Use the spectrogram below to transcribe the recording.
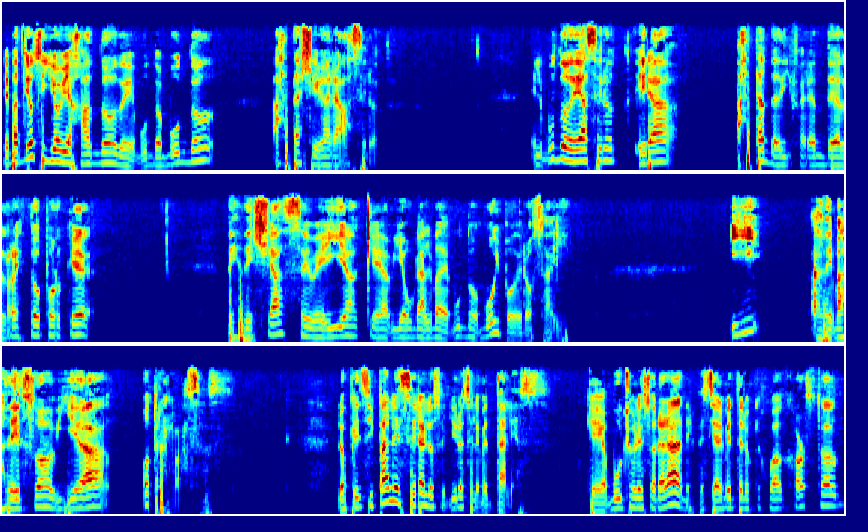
El panteón siguió viajando de mundo en mundo hasta llegar a Azeroth. El mundo de Azeroth era bastante diferente del resto porque desde ya se veía que había un alma de mundo muy poderosa ahí. Y además de eso había otras razas. Los principales eran los señores elementales, que a muchos les sonarán, especialmente los que juegan Hearthstone,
